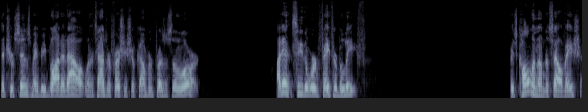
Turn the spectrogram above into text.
that your sins may be blotted out when the times of refreshing shall come from the presence of the Lord. I didn't see the word faith or belief. He's calling them to salvation,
